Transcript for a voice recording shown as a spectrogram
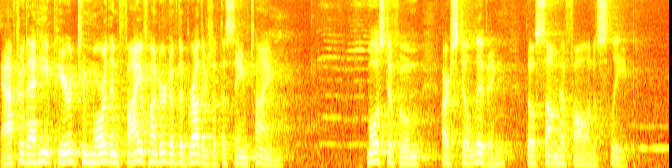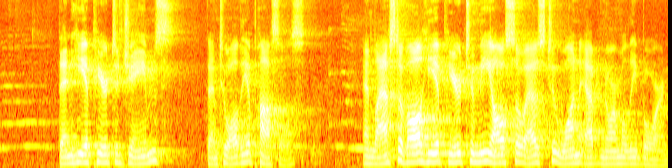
After that, he appeared to more than 500 of the brothers at the same time, most of whom are still living, though some have fallen asleep. Then he appeared to James, then to all the apostles, and last of all, he appeared to me also as to one abnormally born.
